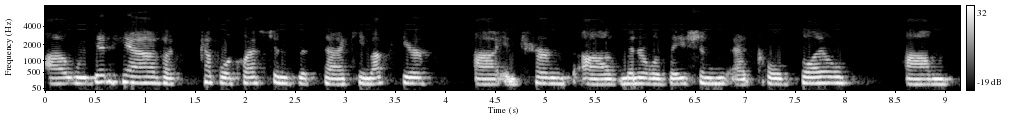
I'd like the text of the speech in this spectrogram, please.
Uh, we did have a couple of questions that uh, came up here uh, in terms of mineralization at cold soils. Um,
